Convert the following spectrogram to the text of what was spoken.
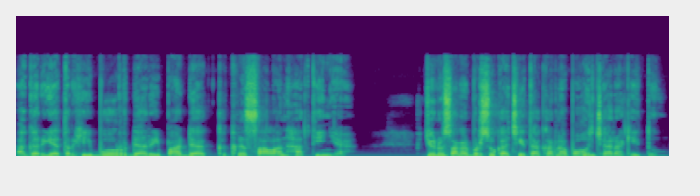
agar ia terhibur daripada kekesalan hatinya. Yunus sangat bersuka cita karena pohon jarak itu.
